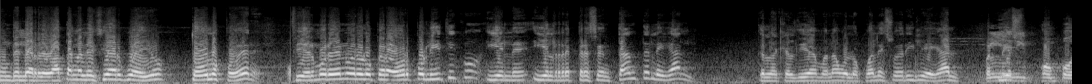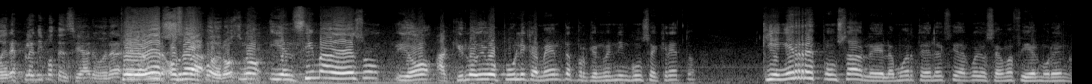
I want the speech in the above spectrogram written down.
donde le arrebatan a Alexis Argüello todos los poderes. Fidel Moreno era el operador político y el, y el representante legal de la alcaldía de Managua, lo cual eso era ilegal. con poderes plenipotenciarios, era, poder, o sea, poderoso. y encima de eso, yo aquí lo digo públicamente porque no es ningún secreto, quien es responsable de la muerte de Alexis Arguello se llama Fidel Moreno.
